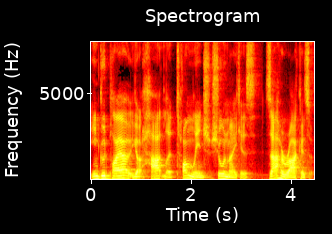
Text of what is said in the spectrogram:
In good player, you got Hartlett, Tom Lynch, Schoenmakers, Zaharakis,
